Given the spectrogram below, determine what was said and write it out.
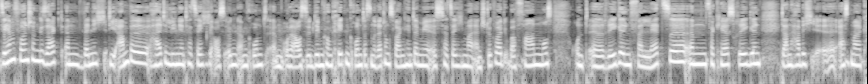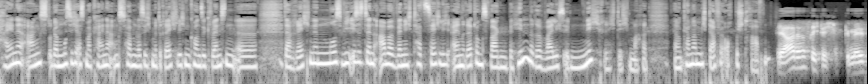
Sie haben vorhin schon gesagt, ähm, wenn ich die Ampelhaltelinie tatsächlich aus irgendeinem Grund ähm, oder aus dem konkreten Grund, dass ein Rettungswagen hinter mir ist, tatsächlich mal ein Stück weit überfahren muss und äh, Regeln verletze, ähm, Verkehrsregeln, dann habe ich äh, erstmal keine Angst oder muss ich erstmal keine Angst haben, dass ich mit rechtlichen Konsequenzen äh, da rechnen muss. Wie ist es denn aber, wenn ich tatsächlich einen Rettungswagen behindere, weil ich es eben nicht richtig mache? Äh, kann man mich dafür auch bestrafen? Ja, das ist richtig. Gemäß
